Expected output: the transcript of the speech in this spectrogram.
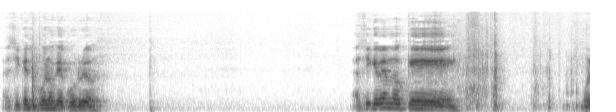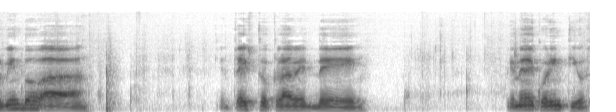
Así que eso fue lo que ocurrió. Así que vemos que, volviendo a el texto clave de 1 de Corintios,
